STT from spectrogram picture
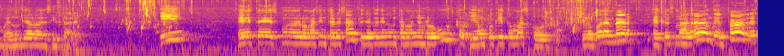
Bueno, un día lo descifraré. Y este es uno de los más interesantes, ya que tiene un tamaño robusto y un poquito más corto. Si lo pueden ver, este es más grande, el padre,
